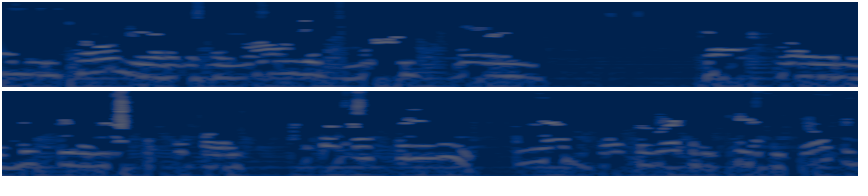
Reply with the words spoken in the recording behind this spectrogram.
someone told me that it was the longest non-swearing pass play in the history of National Football I thought that's pretty neat. I mean, that's, that's a record that can't be broken.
